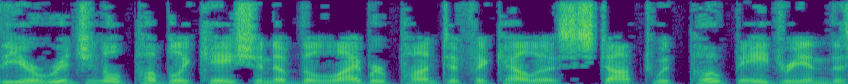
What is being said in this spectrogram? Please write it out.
The original publication of the Liber Pontificalis stopped with Pope Adrian II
